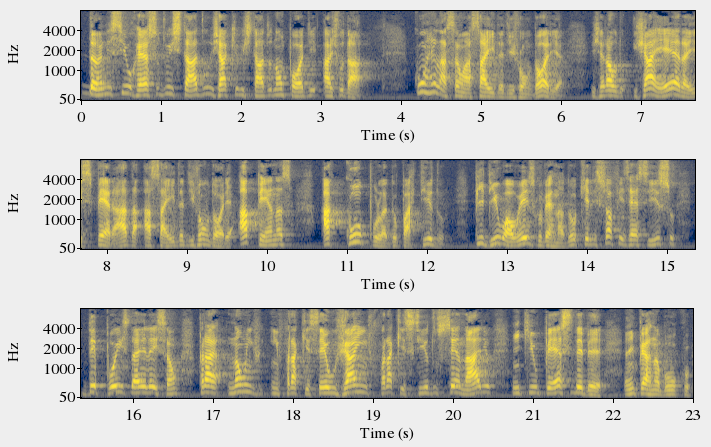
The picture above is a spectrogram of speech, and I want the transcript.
dane-se o resto do Estado, já que o Estado não pode ajudar. Com relação à saída de João Dória, Geraldo, já era esperada a saída de João Dória. Apenas a cúpula do partido pediu ao ex-governador que ele só fizesse isso depois da eleição, para não enfraquecer o já enfraquecido cenário em que o PSDB em Pernambuco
